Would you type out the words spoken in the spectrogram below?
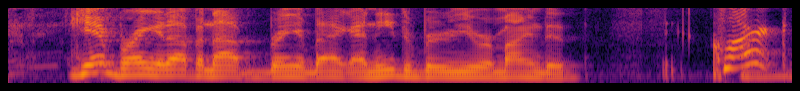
you can't bring it up and not bring it back. I need to be reminded. Clark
